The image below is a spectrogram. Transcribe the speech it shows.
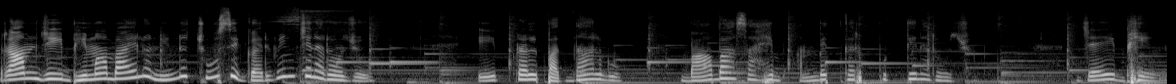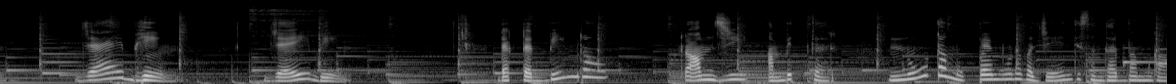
రామ్జీ భీమాబాయిలు నిన్ను చూసి గర్వించిన రోజు ఏప్రిల్ పద్నాలుగు బాబాసాహెబ్ అంబేద్కర్ పుట్టినరోజు. జై భీమ్ జై భీమ్ జై భీమ్. డాక్టర్ భీమ్రావ్ రామ్జీ అంబేద్కర్ నూట ముప్పై మూడవ జయంతి సందర్భంగా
